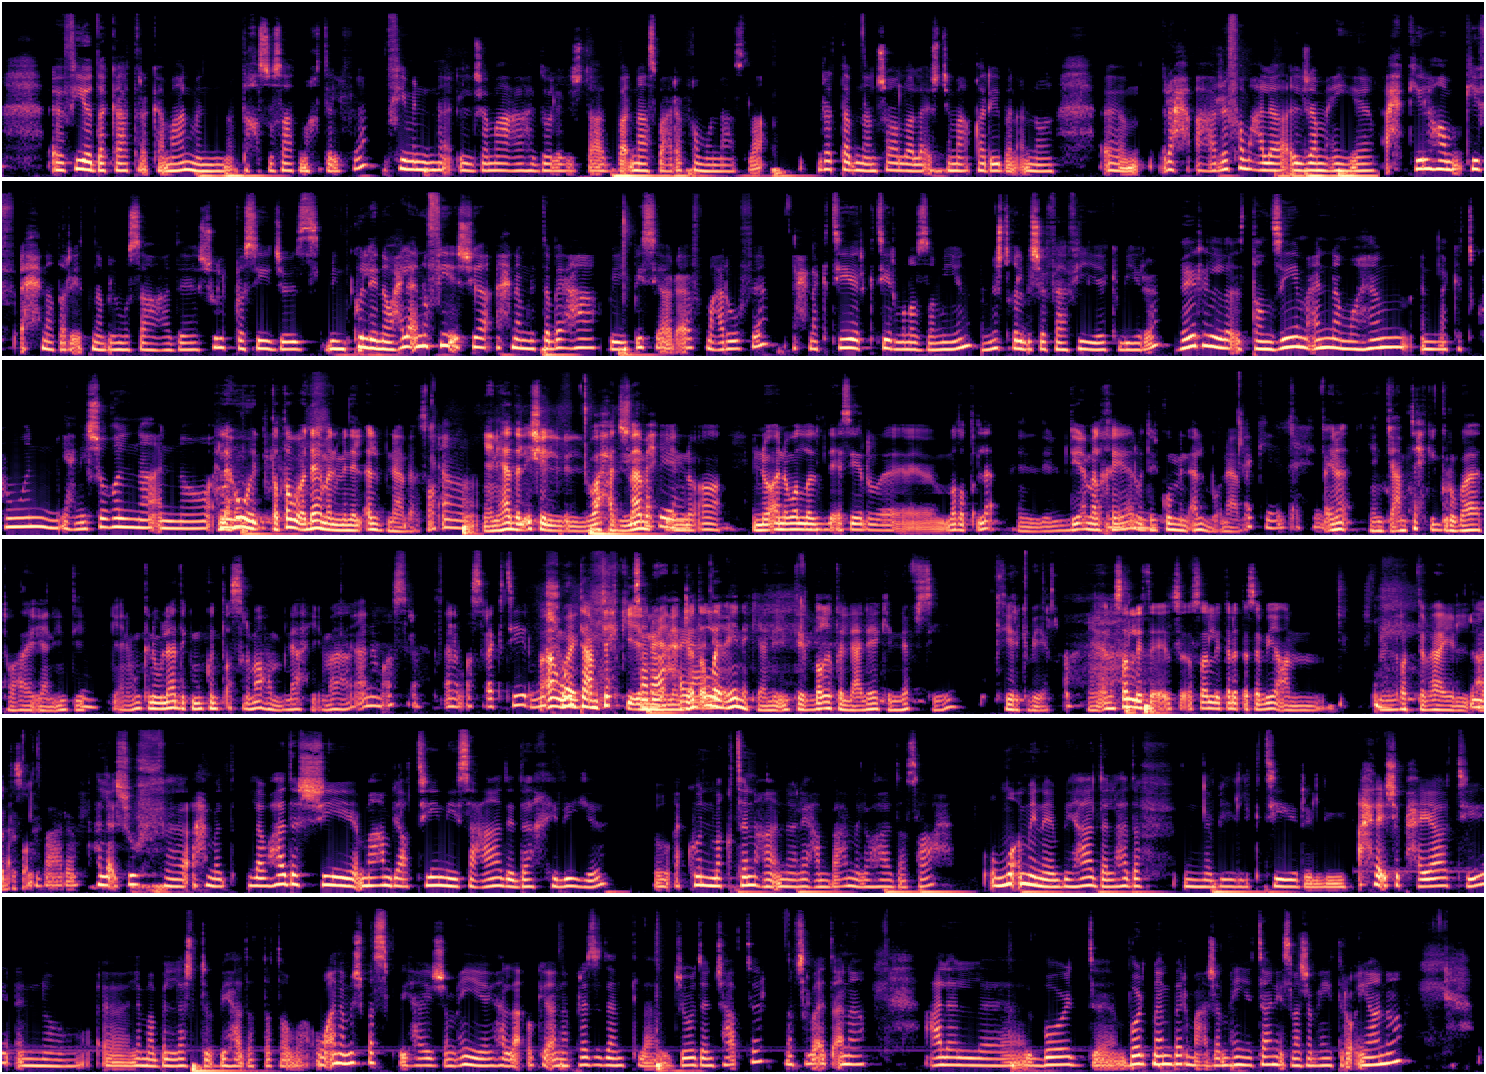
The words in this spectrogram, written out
آه، فيه دكاترة كمان من تخصصات مختلفة. في من الجماعة هدول الجداد ناس بعرفهم وناس لا. رتبنا إن شاء الله لاجتماع قريبا أنه رح أعرفهم على الجمعية أحكي لهم كيف إحنا طريقتنا بالمساعدة شو ال procedures من كل نوع لأنه في أشياء إحنا بنتبعها ب PCRF معروفة. إحنا كتير كتير منظمين بنشتغل بشفافية كبيرة غير التنظيم عنا مهم إنك تكون يعني شغلنا إنه هلا هو التطوع دائما من القلب نابع صح؟ آه يعني هذا الإشي الواحد ما بحكي. إنه آه إنه أنا والله بدي أصير آه، متط... لا اللي بده يعمل خير. بده يكون من قلبه نابع أكيد أكيد. فانا يعني أنت عم تحكي جروبات وهاي يعني أنت. يعني ممكن أولادك ممكن تقصري معهم بناحيه ما. أنا مقصرة أنا مقصرة كتير مش آه شوي. وأنت عم تحكي إنه يعني جد يعني. الله يعينك يعني أنت الضغط اللي عليك النفسي كثير كبير. يعني أنا صار لي صار لي ثلاث أسابيع عم نرتب هاي القعدة صح. بعرف. هلأ شوف أحمد لو هذا الشيء ما عم بيعطيني سعادة داخلية وأكون مقتنعة إنه اللي عم بعمله هذا صح ومؤمنة بهذا الهدف النبيل كتير اللي أحلى إشي بحياتي إنه آه، لما بلشت بهذا التطوع. وأنا مش بس بهاي الجمعية هلأ أوكي أنا president لل Jordan chapter نفس الوقت أنا على ال board board member مع جمعية تانية اسمها جمعية رؤيانا.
